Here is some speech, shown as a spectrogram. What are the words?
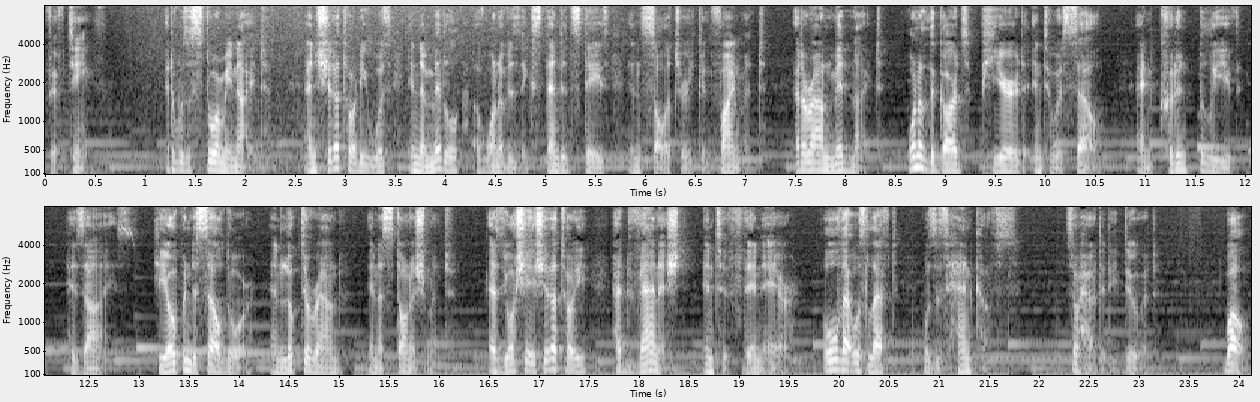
15th. It was a stormy night, and Shiratori was in the middle of one of his extended stays in solitary confinement. At around midnight, one of the guards peered into his cell and couldn't believe his eyes. He opened the cell door and looked around in astonishment, as Yoshie Shiratori had vanished into thin air. All that was left was his handcuffs. So, how did he do it? Well,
